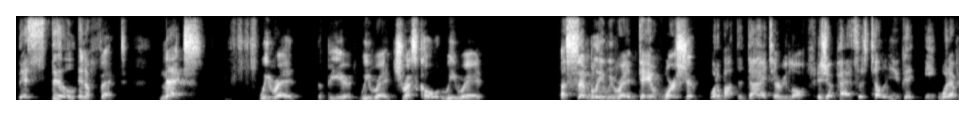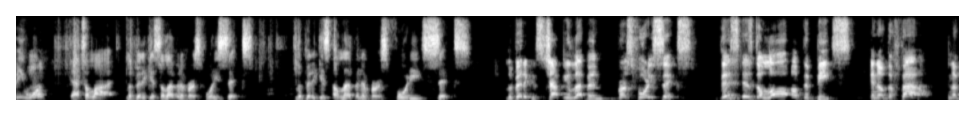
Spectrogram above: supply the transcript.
They're still in effect. Next, we read the beard. We read dress code. We read assembly. We read day of worship. What about the dietary law? Is your pastor telling you you can eat whatever you want? That's a lie. Leviticus 11 and verse 46. Leviticus 11 and verse 46. Leviticus chapter 11, verse 46. This is the law of the beasts, and of the fowl, and of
